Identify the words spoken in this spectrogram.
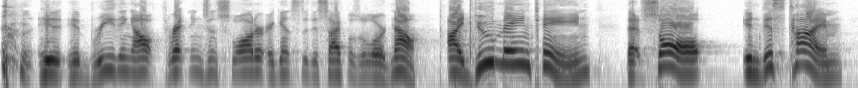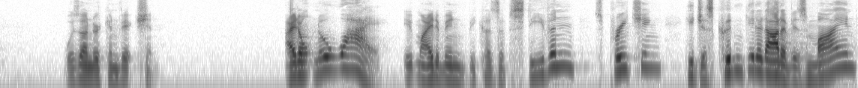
his, breathing out threatenings and slaughter against the disciples of the Lord. Now, I do maintain that Saul, in this time, was under conviction. I don't know why. It might have been because of Stephen's preaching. He just couldn't get it out of his mind.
